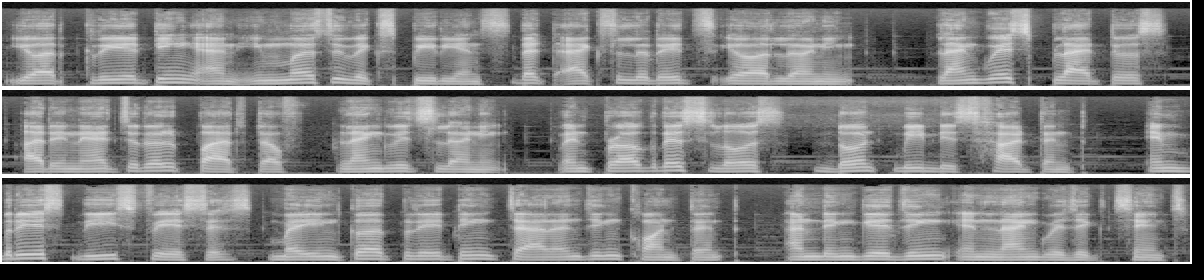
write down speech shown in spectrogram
you are creating an immersive experience that accelerates your learning. Language plateaus are a natural part of language learning. When progress slows, don't be disheartened. Embrace these phases by incorporating challenging content and engaging in language exchange.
